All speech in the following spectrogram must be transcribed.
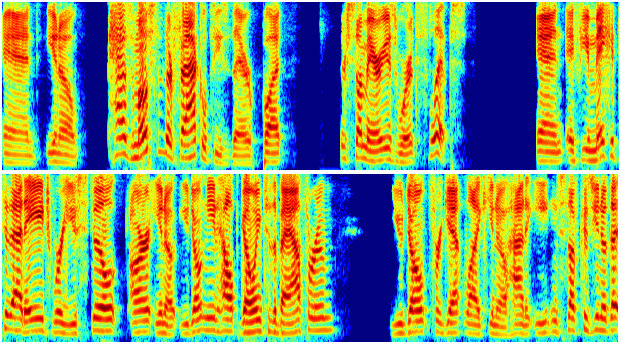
and, you know, has most of their faculties there, but there's some areas where it slips. And if you make it to that age where you still aren't, you know, you don't need help going to the bathroom, you don't forget like, you know, how to eat and stuff because you know that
